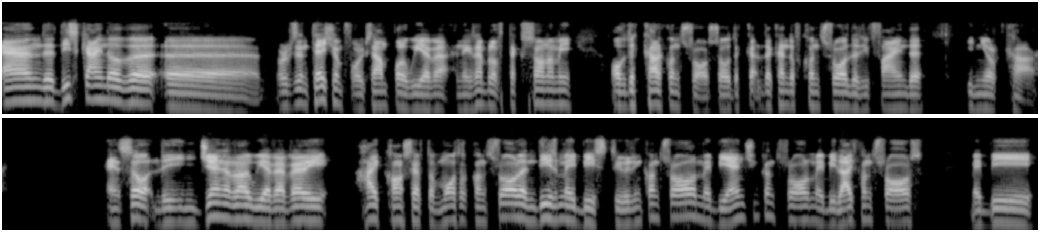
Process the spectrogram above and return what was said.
And this kind of representation, for example, we have a, an example of taxonomy of the car control, so the, the kind of control that you find in your car. And so the, in general, we have a very high concept of motor control, and these may be steering control, maybe engine control, maybe light controls, maybe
